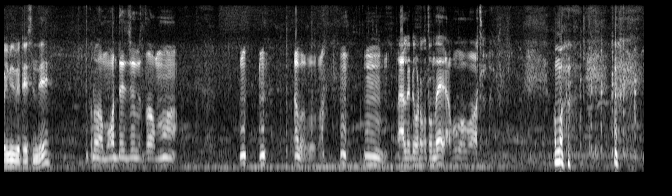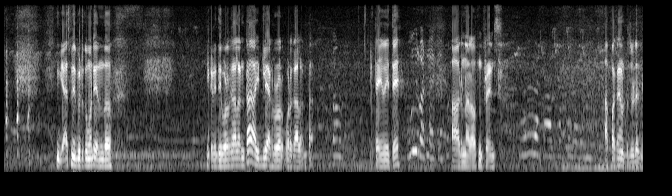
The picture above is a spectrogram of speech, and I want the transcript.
పొయ్యి మీద పెట్టేసింది. ఇక్కడ మూత తెచ్చి చూపిస్తా అమ్మా ఆల్రెడీ ఉడకుతుంది. అబ్బో అమ్మో. గ్యాస్ మీద పెట్టుకోమంటే ఏందో. ఇక్కడ ఇది ఉడకాలంట ఇడ్లీ అక్కడ ఉడ- ఉడకాలంట. టైం అయితే ఆరున్నర అవుతుంది ఫ్రెండ్స్. ఆ పక్కనే ఉంటుంది చూడది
